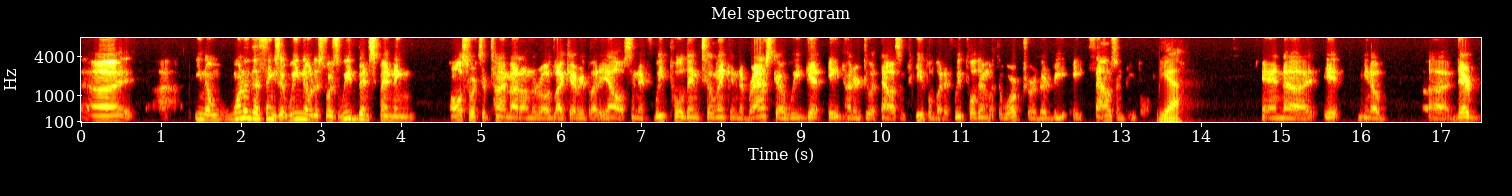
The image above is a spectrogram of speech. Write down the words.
uh, you know, one of the things that we noticed was we've been spending all sorts of time out on the road like everybody else. And if we pulled into Lincoln, Nebraska, we'd get 800 to 1,000 people. But if we pulled in with the Warped Tour, there'd be 8,000 people. Yeah. And uh, it, you know, uh, they're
